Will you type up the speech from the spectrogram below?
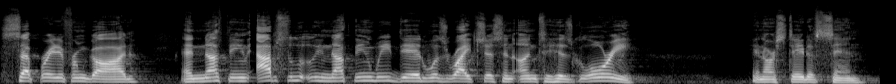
separated from God, and nothing, absolutely nothing we did was righteous and unto his glory in our state of sin,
